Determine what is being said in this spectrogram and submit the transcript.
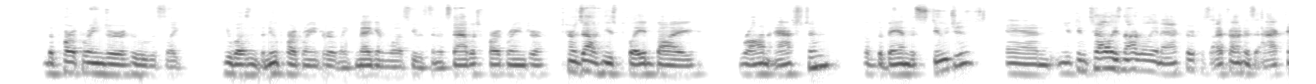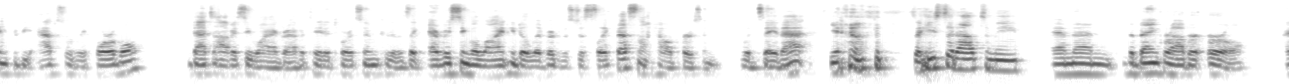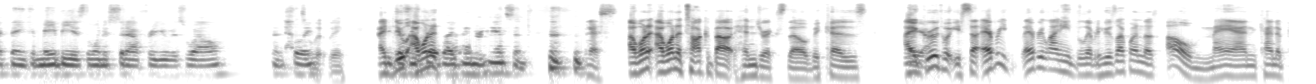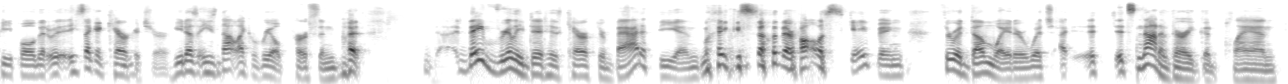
the park ranger who was like he wasn't the new park ranger like Megan was. He was an established park ranger. Turns out he's played by Ron Asheton of the band The Stooges, and you can tell he's not really an actor because I found his acting to be absolutely horrible. That's obviously why I gravitated towards him because it was like every single line he delivered was just like that's not how a person would say that, you know. so he stood out to me, and then the bank robber Earl. I think maybe is the one who stood out for you as well, potentially. Absolutely. I Because do. I want to by Hansen. Yes, I want I want to talk about Hendrix though because oh, I Oh, agree yeah. with what you said. Every every line he delivered, he was like one of those oh man kind of people that he's like a mm-hmm. caricature. He doesn't. He's not like a real person, but they really did his character bad at the end. Like so, they're all escaping through a dumbwaiter, which I, it, it's not a very good plan.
